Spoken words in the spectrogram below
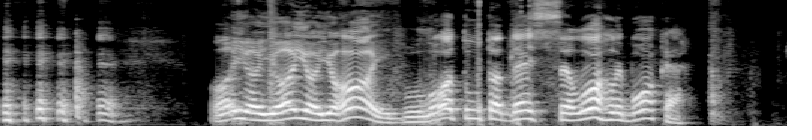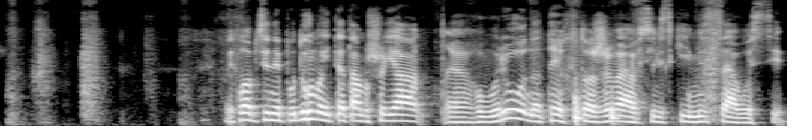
Ой-ой-ой-ой-ой! Було тут десь село глибоке. Ви, хлопці, не подумайте там, що я е, говорю на тих, хто живе в сільській місцевості.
